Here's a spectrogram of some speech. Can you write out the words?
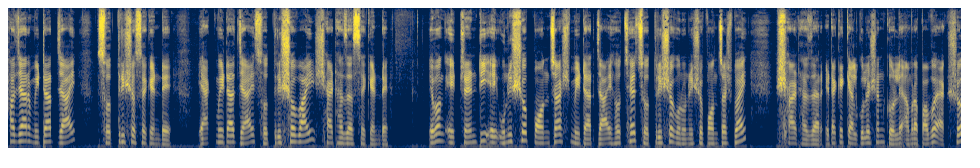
হাজার মিটার যায় ছত্রিশশো সেকেন্ডে, এক মিটার যায় ছত্রিশশো বাই ষাট হাজার সেকেন্ডে। এবং এই ট্রেনটি এই উনিশশো পঞ্চাশ মিটার যায় হচ্ছে ছত্রিশশো গুণ উনিশশো পঞ্চাশ বাই ষাট হাজার। এটাকে ক্যালকুলেশন করলে আমরা পাবো একশো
